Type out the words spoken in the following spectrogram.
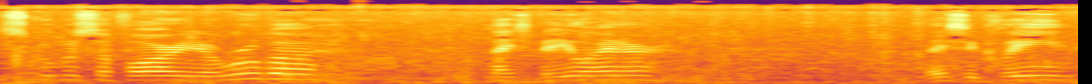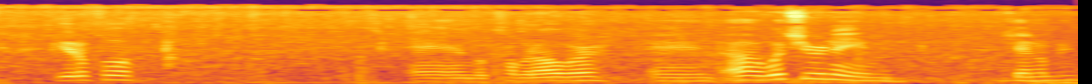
Scuba Safari Aruba. Nice bayliner. Nice and clean. Beautiful. And we're coming over. And uh, what's your name, gentlemen?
